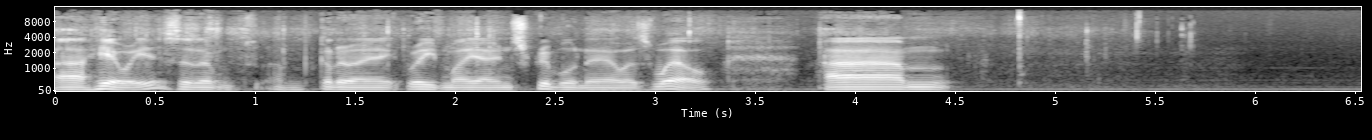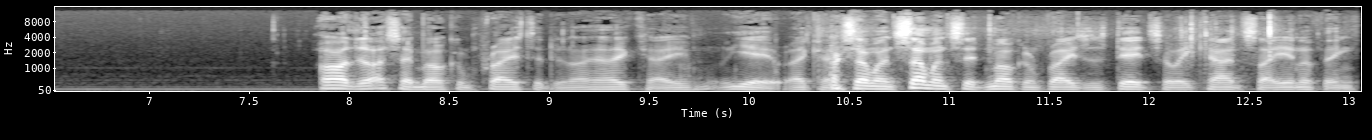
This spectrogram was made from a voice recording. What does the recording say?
Uh, here he is, and I'm, I'm going to read my own scribble now as well. Um, Oh, did I say Malcolm Fraser? Did I? Okay, yeah, okay. Someone, someone said Malcolm Fraser's dead, so he can't say anything.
